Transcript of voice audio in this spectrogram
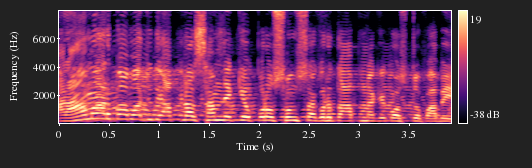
আর আমার বাবা যদি আপনার সামনে কেউ প্রশংসা করে, তো আপনাকে কষ্ট পাবে।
